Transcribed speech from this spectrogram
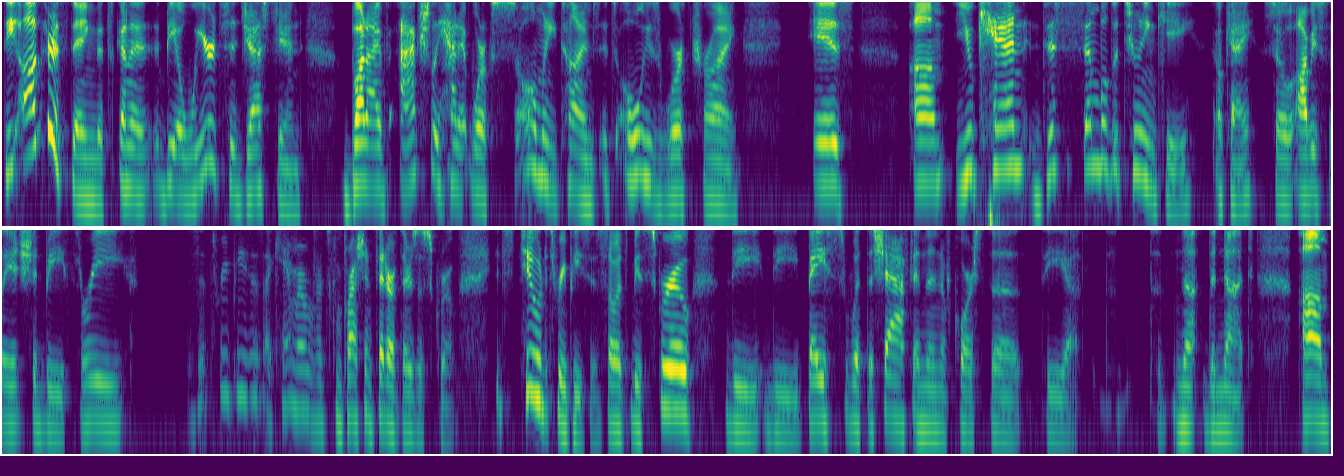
The other thing that's going to be a weird suggestion, but I've actually had it work so many times. It's always worth trying. Is um, you can disassemble the tuning key. Okay, so obviously it should be three is it three pieces? I can't remember if it's compression fit or if there's a screw. It's two to three pieces. So it's the screw, the the base with the shaft, and then of course the the uh, the, the nut. The nut. Um,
